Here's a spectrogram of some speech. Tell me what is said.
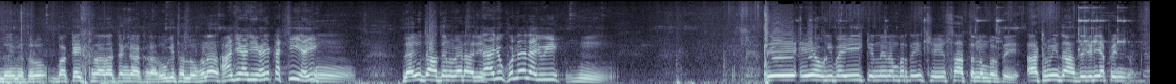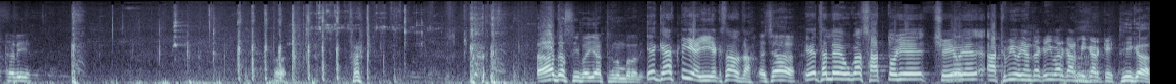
ਲੈ ਮਿੱਤਰੋ ਬਾਕੀ ਖਲਾਰਾ ਚੰਗਾ ਖਲਾਰੂਗੀ ਥੱਲੋਂ ਹਨਾ? ਹਾਂਜੀ ਹਾਂਜੀ ਹਜੇ ਕੱਚੀ ਹੈ ਜੀ। ਹੂੰ। ਲੈ ਜੂ 10 ਦਿਨ ਵੇੜਾ ਹਜੇ। ਲੈ ਜੂ ਖੁੱਲੇ ਲੈ ਜੂ ਜੀ। ਹੂੰ। ਤੇ ਇਹ ਹੋ ਗਈ ਬਈ ਕਿੰਨੇ ਨੰਬਰ ਤੇ? 6 7 ਨੰਬਰ ਤੇ। 8ਵੀਂ 10 ਤੇ ਜਿਹੜੀ ਆ ਖੜੀ ਹੈ ਆ ਦੱਸੀ ਬਈ 8 ਨੰਬਰ ਵਾਲੀ। ਇਹ ਗਿਫਟ ਹੀ ਹੈ ਜੀ ਇੱਕ ਹਿਸਾਬ ਦਾ। ਅੱਛਾ। ਇਹ ਥੱਲੇ ਹੋਊਗਾ 7 ਵਜੇ 6 ਵਜੇ 8 ਵੀ ਹੋ ਜਾਂਦਾ ਕਈ ਵਾਰ ਗਰਮੀ ਕਰਕੇ। ਠੀਕ ਆ।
